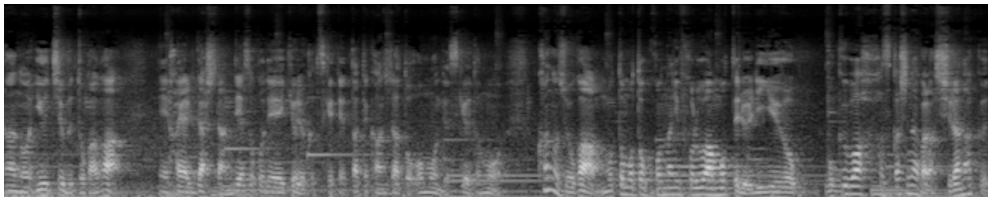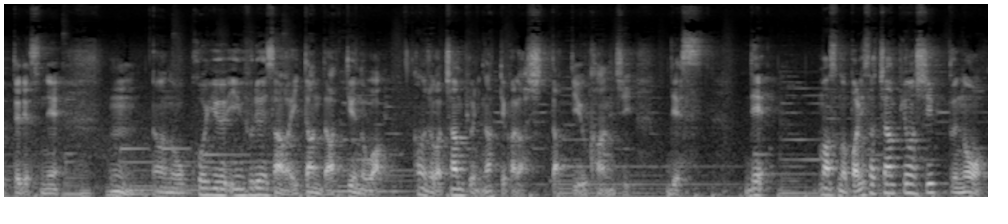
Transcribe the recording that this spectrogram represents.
あの YouTube とかが流行りだしたんでそこで影響力つけてったって感じだと思うんですけれども彼女がもともとこんなにフォロワー持ってる理由を僕は恥ずかしながら知らなくってですね、うん、あのこういうインフルエンサーがいたんだっていうのは彼女がチャンピオンになってから知ったっていう感じです。で、まあ、そのバリサチャンピオンシップの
